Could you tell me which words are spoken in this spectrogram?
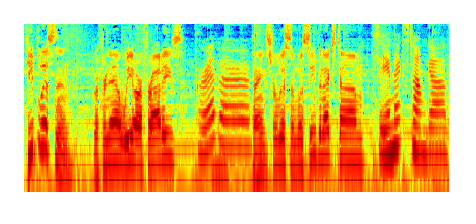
keep listening. But for now, we are Fridays. Forever. Thanks for listening. We'll see you the next time. See you next time, guys.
